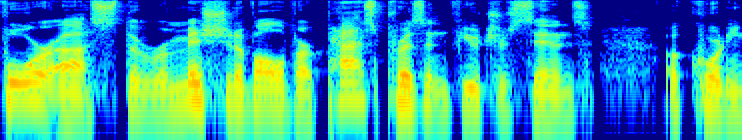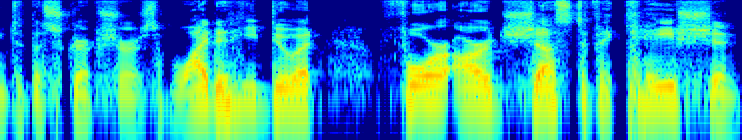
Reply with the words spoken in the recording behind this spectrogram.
for us, the remission of all of our past, present, and future sins, according to the Scriptures. Why did he do it? For our justification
